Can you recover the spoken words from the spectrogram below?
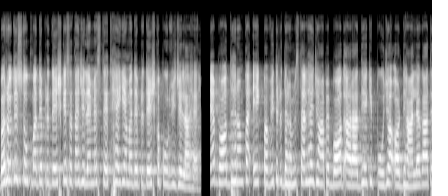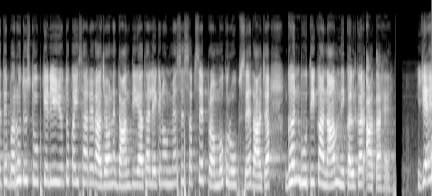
बरहुत स्तूप मध्य प्रदेश के सतना ज़िले में स्थित है। यह मध्य प्रदेश का पूर्वी जिला है। यह बौद्ध धर्म का एक पवित्र धर्मस्थल है, जहाँ पे बौद्ध आराध्य की पूजा और ध्यान लगाते थे। बरहुत स्तूप के लिए यूँ तो कई सारे राजाओं ने दान दिया था, लेकिन उनमें से सबसे प्रमुख रूप से राजा घनभूति का नाम निकल कर आता है। यह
